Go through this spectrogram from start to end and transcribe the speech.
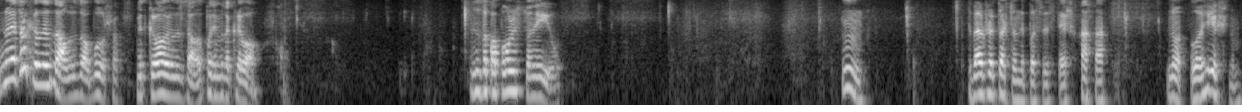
Ну я трохи лизав, лизав, було що. Відкривав і лизав, а потім закривав. Ну тако повністю не їв. Ммм. Тебе вже точно не посвистиш. Ха-ха. Ну, логічно.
